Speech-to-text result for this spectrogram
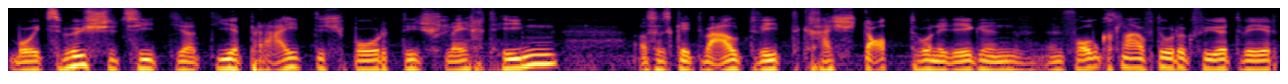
wo in der Zwischenzeit ja die Breitensport ist schlechthin. Also es gibt weltweit keine Stadt, wo nicht irgendein Volkslauf durchgeführt wird.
